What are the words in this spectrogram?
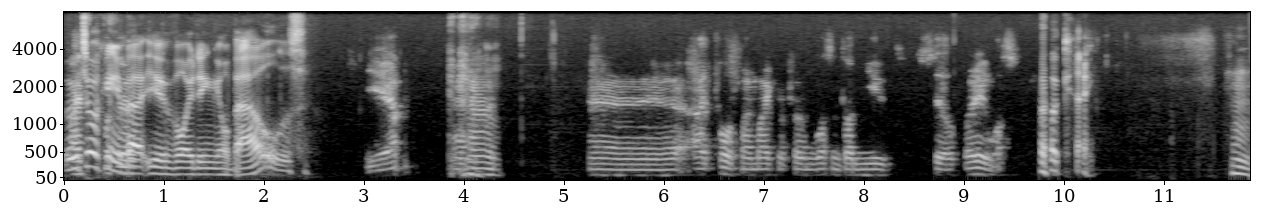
We were talking put about you avoiding your bowels. Yep. Uh-huh. Uh, I thought my microphone wasn't on mute still, but it was. Okay. Hmm.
